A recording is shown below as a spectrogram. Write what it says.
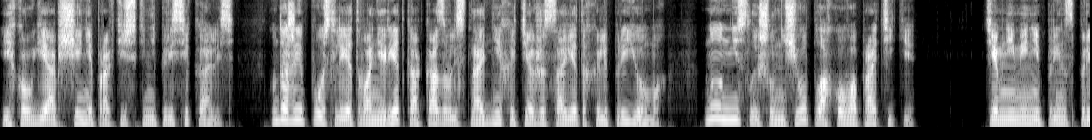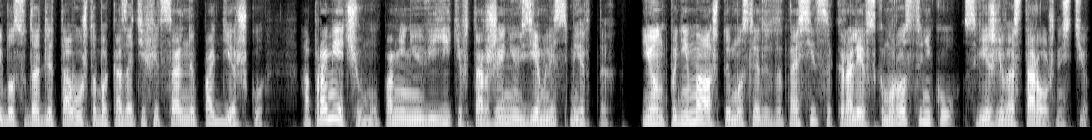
Их круги общения практически не пересекались. Но даже и после этого они редко оказывались на одних и тех же советах или приемах, но он не слышал ничего плохого о протике. Тем не менее, принц прибыл сюда для того, чтобы оказать официальную поддержку, опрометчивому, по мнению Виики, вторжению в земли смертных. И он понимал, что ему следует относиться к королевскому родственнику с вежливой осторожностью.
